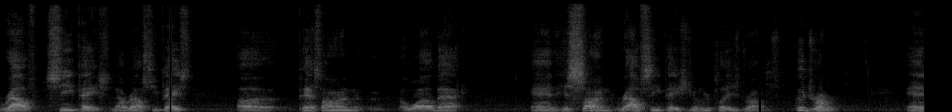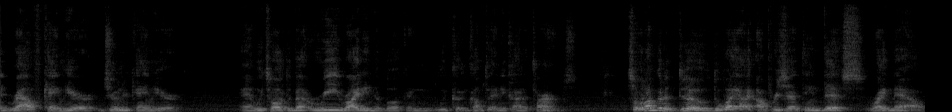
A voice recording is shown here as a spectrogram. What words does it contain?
Ralph C. Pace. Now, Ralph C. Pace uh, passed on a while back, and his son, Ralph C. Pace Jr., plays drums. Good drummer. And Ralph came here, Jr. came here, and we talked about rewriting the book, and we couldn't come to any kind of terms. So what I'm going to do, the way I, am presenting this right now,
